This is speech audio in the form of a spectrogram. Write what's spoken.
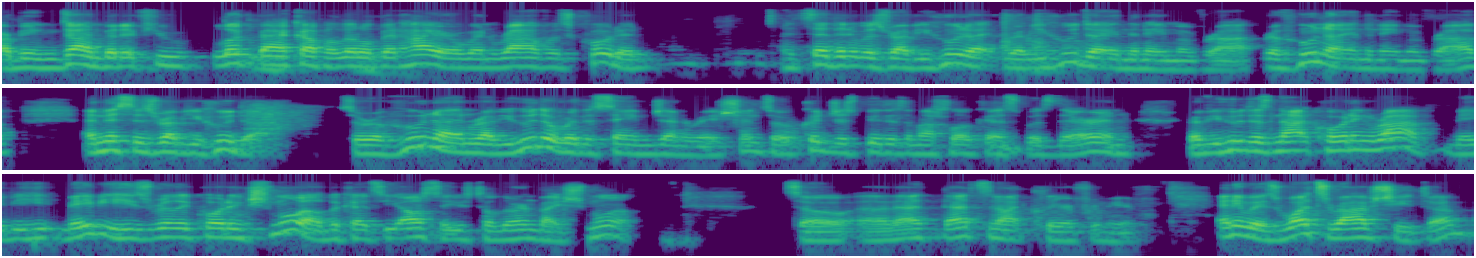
are being done. But if you look back up a little bit higher, when Rav was quoted, it said that it was Rabbi Yehuda, Rabbi Yehuda in the name of Rav, Rav Huna in the name of Rav, and this is Rabbi Yehuda. So Rav Huna and Rav Yehuda were the same generation. So it could just be that the machlokas was there, and Rav Yehuda is not quoting Rav. Maybe he, maybe he's really quoting Shmuel because he also used to learn by Shmuel. So uh, that that's not clear from here. Anyways, what's Rav Shita?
